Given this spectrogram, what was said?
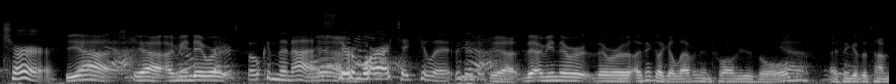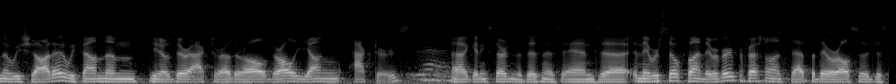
mature. Yeah, yeah. I mean, they were. better spoken than us. Yeah. They were more articulate. Yeah, they, I mean, they were they were I think like 11 and 12 years old. Yeah. I think at the time that we shot it, we found them. You know, they're actor. They're all they're all young actors, uh, getting started in the business, and uh, and they were so fun. They were very professional on set, but they were also just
